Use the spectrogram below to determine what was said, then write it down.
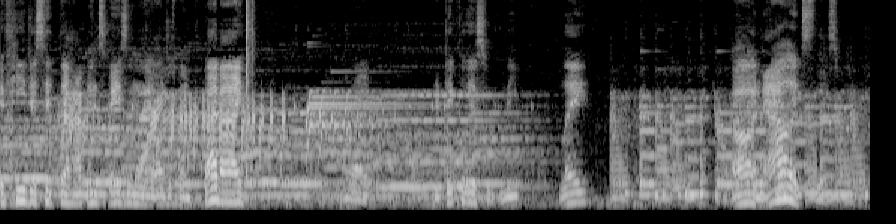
if he just hit the happening space and they all just went bye bye. Alright. Ridiculous replay. Oh, now it's this one.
